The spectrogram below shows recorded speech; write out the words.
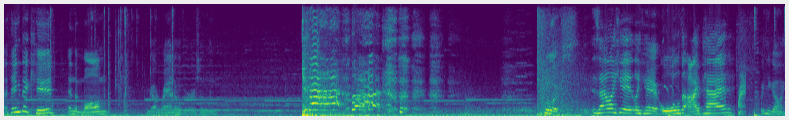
I think the kid and the mom got ran over or something. Books. Is that like a like a old iPad? Where's he going?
